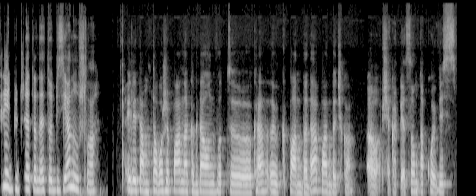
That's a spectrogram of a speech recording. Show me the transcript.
треть бюджета на эту обезьяну ушла. или там того же пана, когда он вот э, кра- э, панда, да, пандочка, А вообще капец, он такой весь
